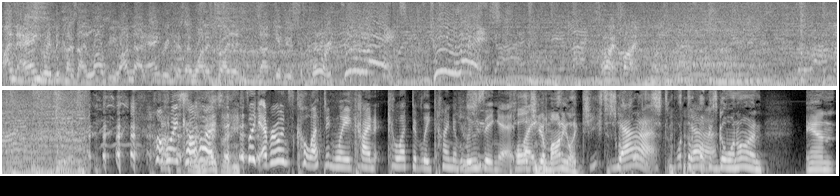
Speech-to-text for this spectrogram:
I'm angry because I love you. I'm not angry because I want to try to not give you support. Too late! Too late! All right, fine. Oh my That's god! amazing. It's like everyone's collectively kind of collectively kind of losing it. Paul like, Giamatti, like Jesus yeah. Christ, what the Yeah. fuck is going on? And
